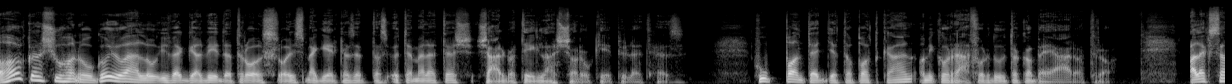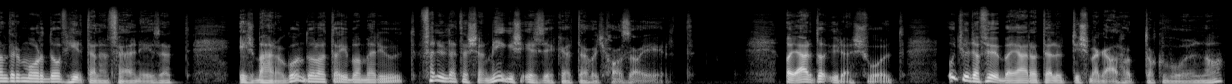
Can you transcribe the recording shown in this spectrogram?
A halkan suhanó, golyóálló üveggel védett Rolls-Royce megérkezett az ötemeletes, sárga téglás saroképülethez. Huppant egyet a patkán, amikor ráfordultak a bejáratra. Alexander Mordov hirtelen felnézett, és bár a gondolataiba merült, felületesen mégis érzékelte, hogy hazaért. A járda üres volt, úgyhogy a főbejárat előtt is megállhattak volna,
